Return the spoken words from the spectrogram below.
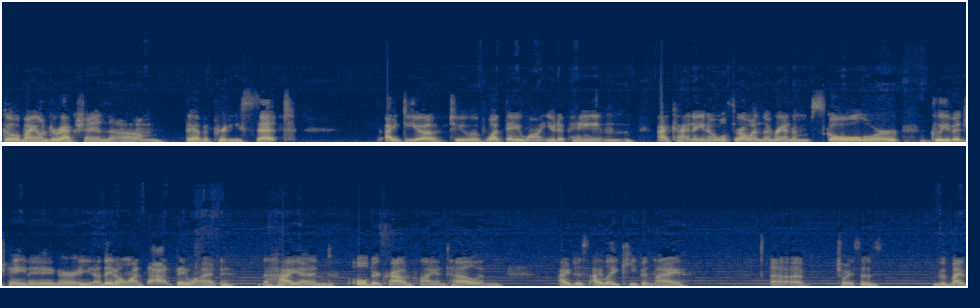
go my own direction. Um, they have a pretty set idea too of what they want you to paint and I kind of, you know, will throw in the random skull or cleavage painting or, you know, they don't want that. They want the high end, older crowd clientele. And I just, I like keeping my uh, choices, my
